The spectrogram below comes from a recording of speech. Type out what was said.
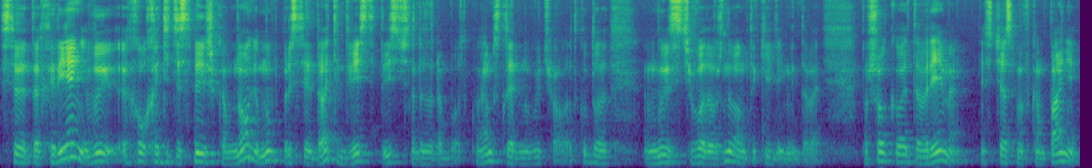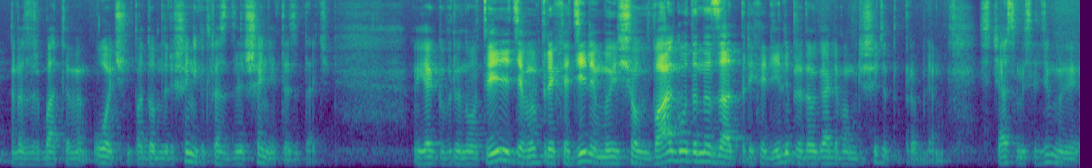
все это хрень, вы хо- хотите слишком много, мы попросили, давайте 200 тысяч на разработку. Нам сказали, ну вы что, откуда, мы с чего должны вам такие деньги давать? Прошло какое-то время, и сейчас мы в компании разрабатываем очень подобное решение как раз для решения этой задачи. Я говорю, ну вот видите, мы приходили, мы еще два года назад приходили, предлагали вам решить эту проблему. Сейчас мы сидим и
